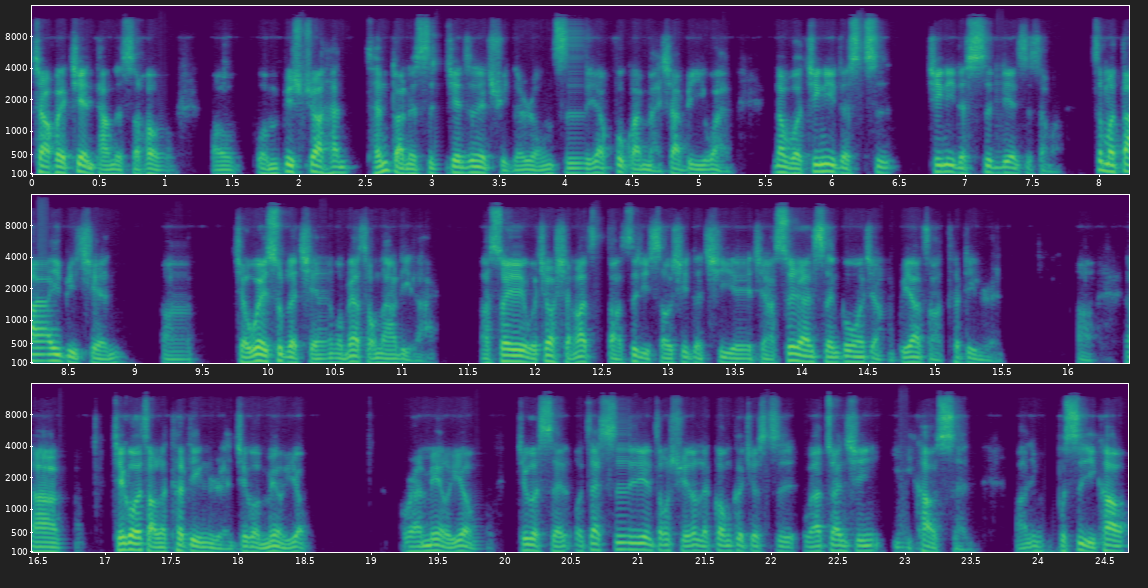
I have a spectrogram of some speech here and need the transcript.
教会建堂的时候哦，我们必须要很很短的时间真的取得融资，要付款买下 B one。那我经历的是。经历的试炼是什么？这么大一笔钱啊，九位数的钱，我们要从哪里来啊？所以我就想要找自己熟悉的企业家。虽然神跟我讲不要找特定人啊，啊，结果找了特定人，结果没有用，果然没有用。结果神，我在试炼中学到的功课就是我要专心依靠神啊，不是依靠，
